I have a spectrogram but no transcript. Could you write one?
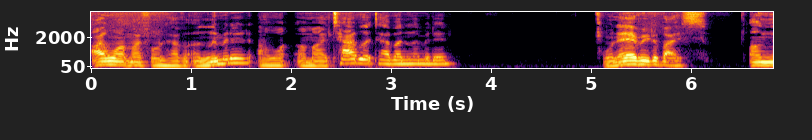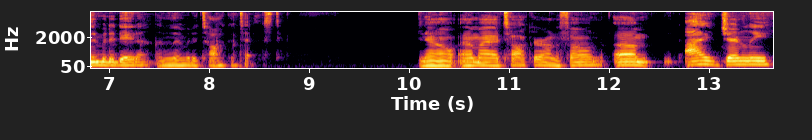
I want my phone to have unlimited. I want on my tablet to have unlimited. On every device unlimited data, unlimited talk and text. Now, am I a talker on the phone? Um, I generally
